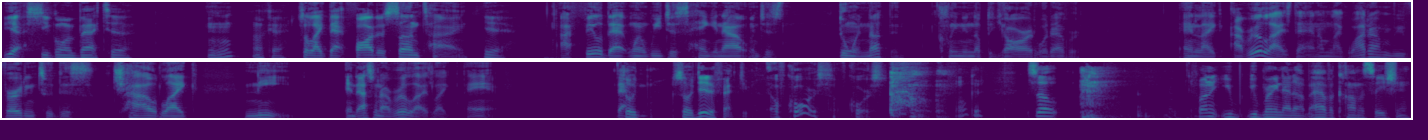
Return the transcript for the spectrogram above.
yes. you're going back to. Mm-hmm. Okay. So like that father son time, Yeah. I feel that when we just hanging out and just doing nothing, cleaning up the yard, whatever. And like I realized that and I'm like, why do I'm reverting to this childlike need? And that's when I realized like, damn. That, So so it did affect you. of course, of course. Okay. So funny you you bring that up. I have a conversation.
